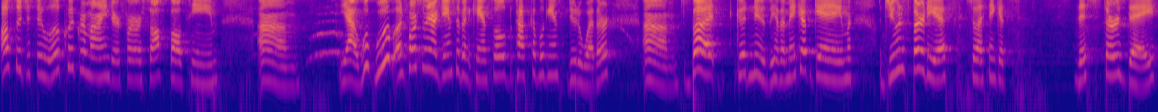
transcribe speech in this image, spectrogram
also, just a little quick reminder for our softball team. Um, yeah, whoop whoop. Unfortunately, our games have been canceled the past couple games due to weather. Um, but good news, we have a makeup game June 30th. So I think it's this Thursday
